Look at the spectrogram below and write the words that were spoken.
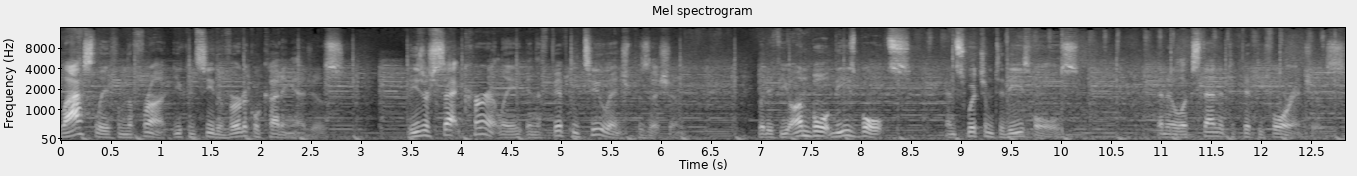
Lastly, from the front, you can see the vertical cutting edges. These are set currently in the 52 inch position, but if you unbolt these bolts and switch them to these holes, then it will extend it to 54 inches.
